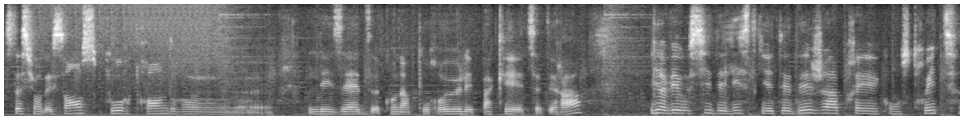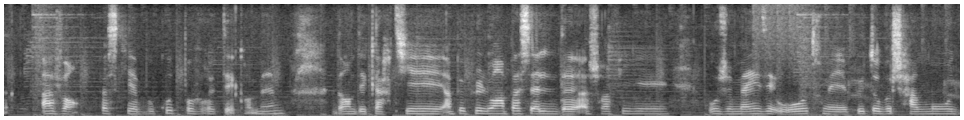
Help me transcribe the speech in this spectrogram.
station d'essence pour prendre les aides qu'on a pour eux, les paquets, etc. Il y avait aussi des listes qui étaient déjà préconstruites avant, parce qu'il y a beaucoup de pauvreté quand même dans des quartiers un peu plus loin, pas celle d'Ashrafieh ou Jemaïs ou autres, mais plutôt Burj Hamoud,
